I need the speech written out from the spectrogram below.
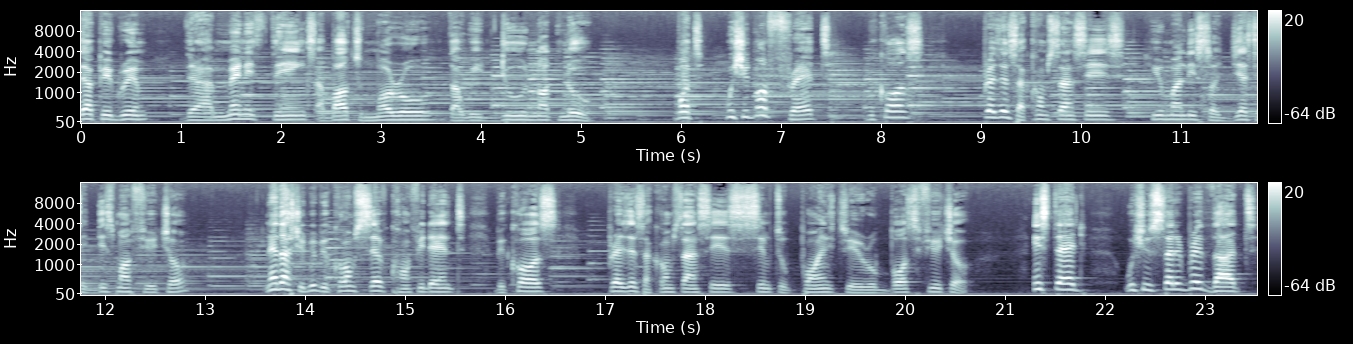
Dear pilgrim, there are many things about tomorrow that we do not know. But we should not fret because present circumstances humanly suggest a dismal future. Neither should we become self confident because present circumstances seem to point to a robust future. Instead, we should celebrate that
